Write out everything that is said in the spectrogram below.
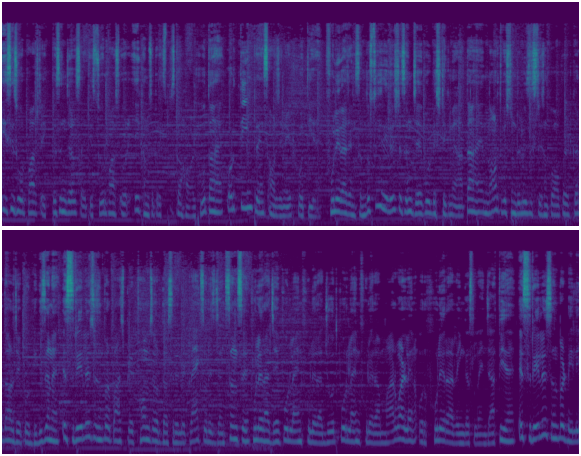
एसी सुपरफास्ट एक पैसेंजर सैंतीस सुपरफास्ट और एक हमसफर एक्सप्रेस का हॉल्ट होता है और तीन ट्रेन ऑरिजिनेट होती है। फुलेरा जंक्शन दोस्तों ये रेलवे स्टेशन जयपुर डिस्ट्रिक्ट में आता है। नॉर्थ वेस्टर्न रेलवे स्टेशन को ऑपरेट करता है और जयपुर डिवीज़न है। इस रेलवे स्टेशन पर पाँच प्लेटफॉर्म और दस रेलवे ट्रैक्स और इस जंक्शन से Phulera Jaipur line Phulera Jodhpur line Phulera Marwar line और फुलेरा रिंगस लाइन जाती है। इस रेलवे स्टेशन पर डेली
